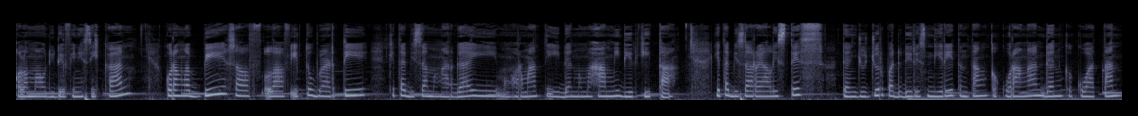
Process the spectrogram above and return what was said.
Kalau mau didefinisikan, kurang lebih self love itu berarti kita bisa menghargai, menghormati dan memahami diri kita. Kita bisa realistis dan jujur pada diri sendiri tentang kekurangan dan kekuatan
